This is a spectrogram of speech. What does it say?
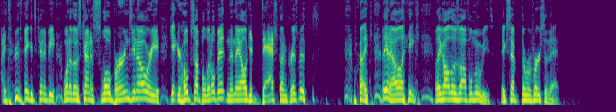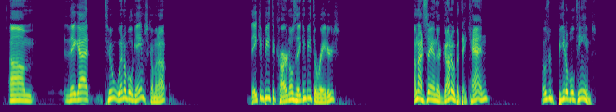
I do think it's going to be one of those kind of slow burns, you know, where you get your hopes up a little bit and then they all get dashed on Christmas. like, you know, like like all those awful movies, except the reverse of that. Um they got two winnable games coming up. They can beat the Cardinals, they can beat the Raiders. I'm not saying they're gonna, but they can. Those are beatable teams.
